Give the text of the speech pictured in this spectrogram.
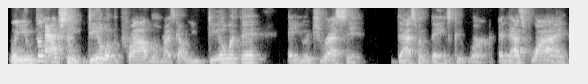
When you so, actually deal with the problem, right, Scott? When you deal with it and you address it, that's when things could work. And that's why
